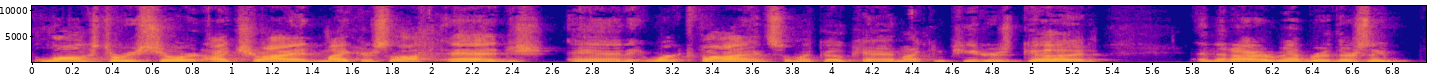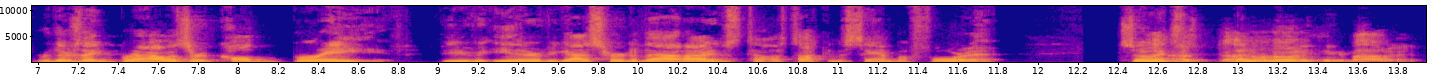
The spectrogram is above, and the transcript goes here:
long story short, I tried Microsoft Edge and it worked fine. So I'm like, okay, my computer's good. And then I remember there's a there's a browser called Brave. You, either of you guys heard of that? I was, t- I was talking to Sam before it. So I it's just, I don't know anything about it.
